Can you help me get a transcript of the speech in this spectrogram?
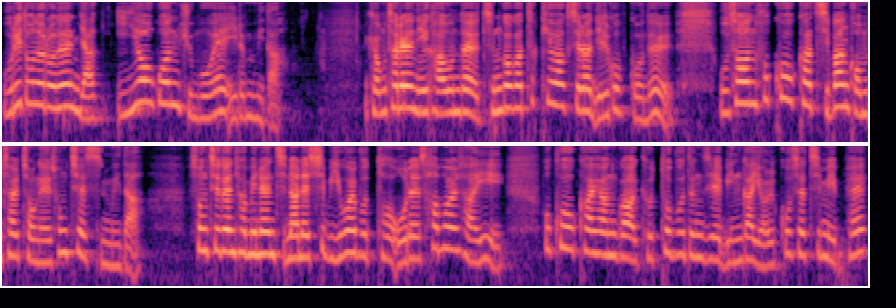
우리 돈으로는 약 2억 원 규모에 이릅니다. 경찰은 이 가운데 증거가 특히 확실한 7건을 우선 후쿠오카 지방검찰청에 송치했습니다. 송치된 혐의는 지난해 12월부터 올해 3월 사이 후쿠오카현과 교토부 등지의 민가 10곳에 침입해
